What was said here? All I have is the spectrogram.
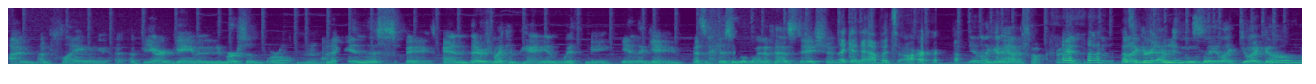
I'm, I'm playing a VR game in an immersive world, mm-hmm. and I'm in this space, and there's my companion with me in the game as a physical manifestation, like an avatar. yeah, like an avatar, right? That's but I can and say, like, do I go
